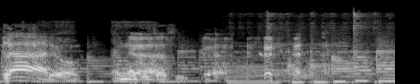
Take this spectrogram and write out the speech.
claro, una Claro, cosa así. claro.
